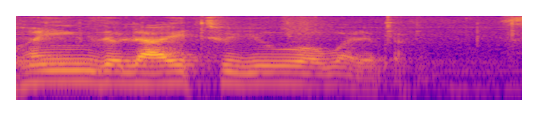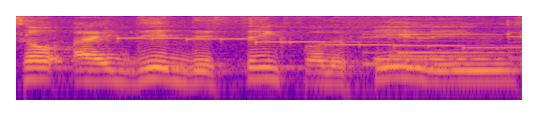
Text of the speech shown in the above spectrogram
bring the light to you or whatever. So I did this thing for the feelings.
